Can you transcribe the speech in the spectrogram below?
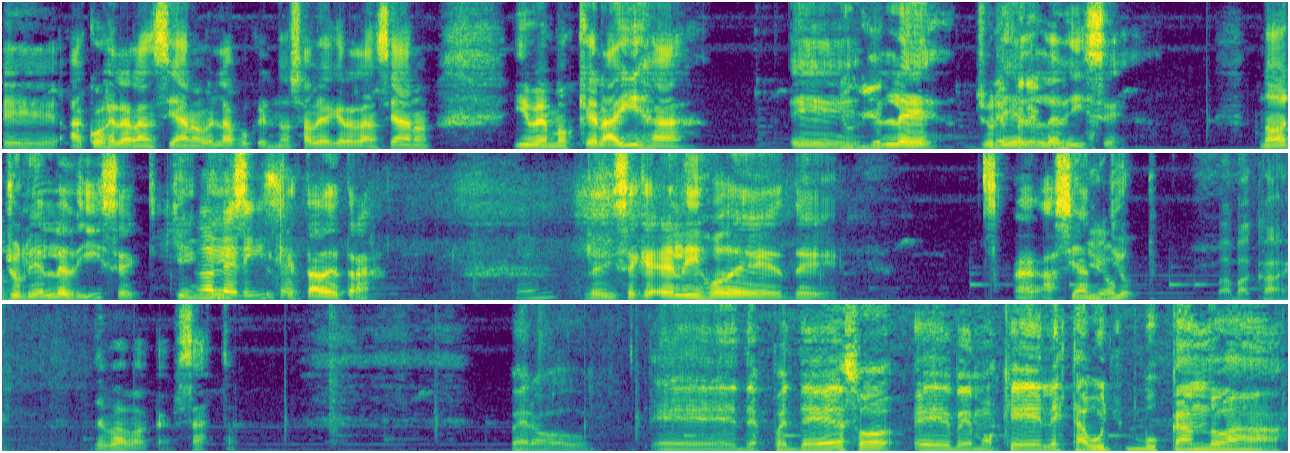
eh, a coger al anciano, ¿verdad? Porque él no sabía que era el anciano. Y vemos que la hija eh, Juliet le, Juliet le, dice. No, Juliet le dice quién No, es el que está detrás. Ujú. Le dice que es el hijo de, de Asian Diop. Diop, Babacar. de Babacar, exacto. Pero eh, después de eso, eh, vemos que él está bu- buscando a.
